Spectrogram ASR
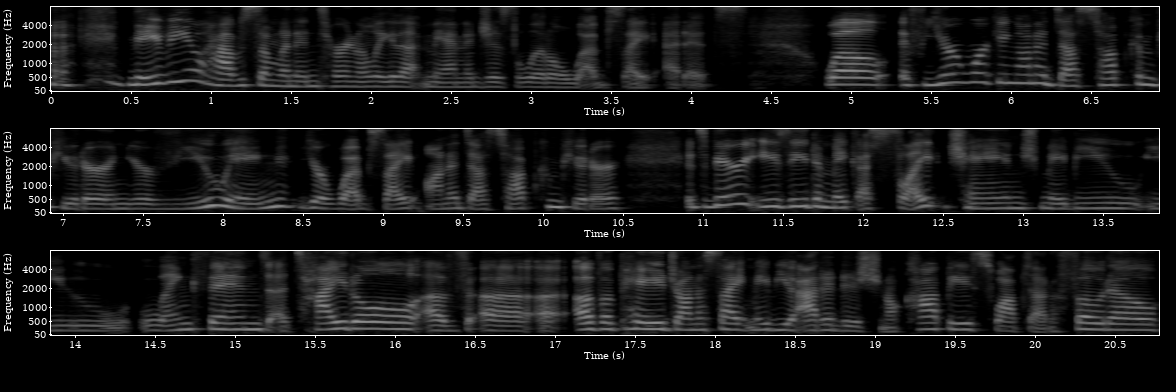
Maybe you have someone internally that manages little website edits well, if you're working on a desktop computer and you're viewing your website on a desktop computer, it's very easy to make a slight change. Maybe you you lengthened a title of uh, uh, of a page on a site. Maybe you added additional copy, swapped out a photo.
